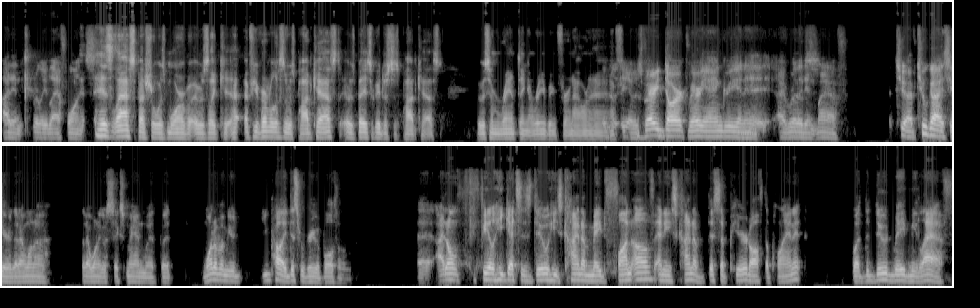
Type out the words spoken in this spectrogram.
I didn't really laugh once. His last special was more of a, it was like if you've ever listened to his podcast, it was basically just his podcast. It was him ranting and raving for an hour and a It half. was, yeah, it was very dark, very angry, and it, I really didn't laugh. Two, I have two guys here that I want to that I want to go six man with, but one of them you you probably disagree with both of them. Uh, I don't feel he gets his due. He's kind of made fun of, and he's kind of disappeared off the planet. But the dude made me laugh.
